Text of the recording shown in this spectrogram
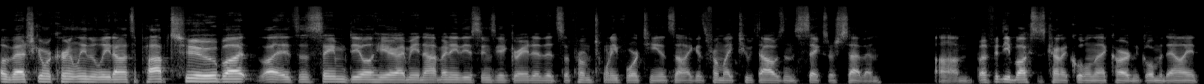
Ovechkin. We're currently in the lead on. It's a pop two, but it's the same deal here. I mean, not many of these things get graded. It's from 2014. It's not like it's from like 2006 or seven. Um, but 50 bucks is kind of cool in that card and gold medallion.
